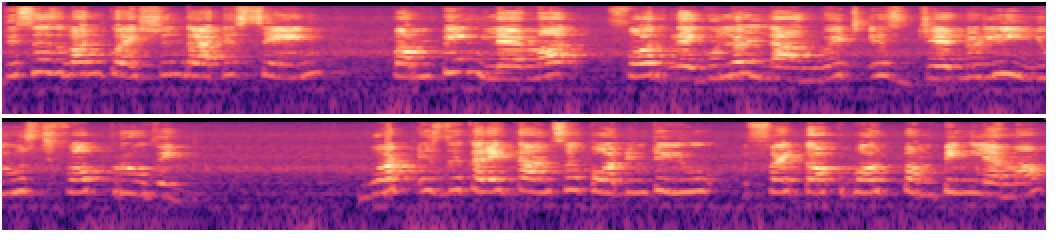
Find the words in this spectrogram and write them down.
this is one question that is saying pumping lemma for regular language is generally used for proving. What is the correct answer according to you if I talk about pumping lemma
